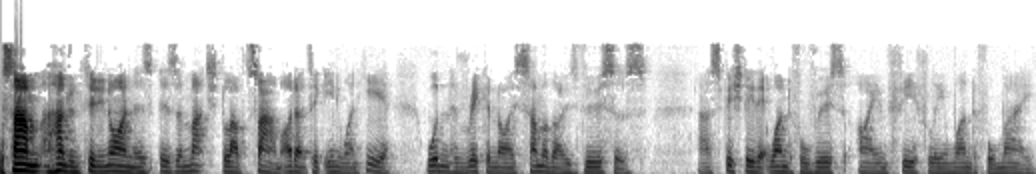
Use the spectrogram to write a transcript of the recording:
Well, Psalm 139 is, is a much loved psalm. I don't think anyone here wouldn't have recognised some of those verses, uh, especially that wonderful verse, I am fearfully and wonderfully made.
